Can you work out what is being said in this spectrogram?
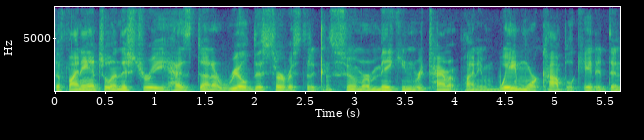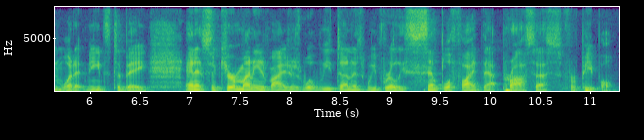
the financial industry has done a real disservice to the consumer, making retirement planning way more complicated than what it needs to be. And at Secure Money Advisors, what we've done is we've really simplified that process for people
